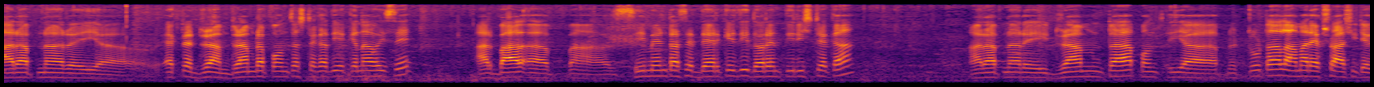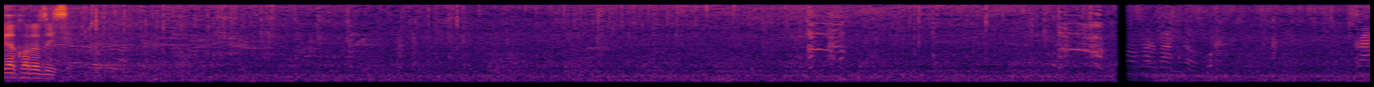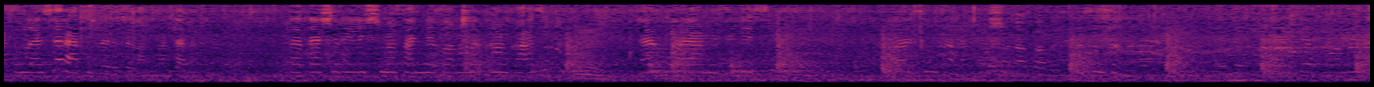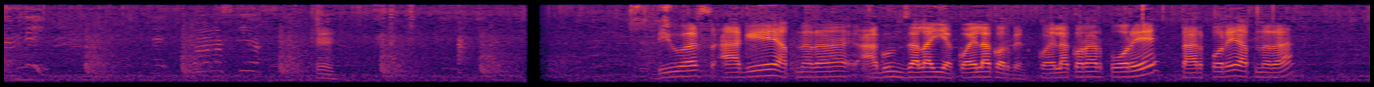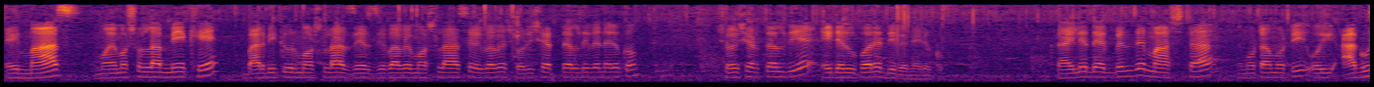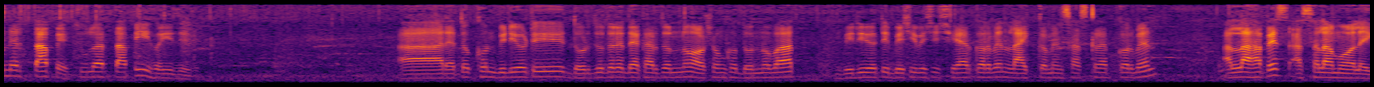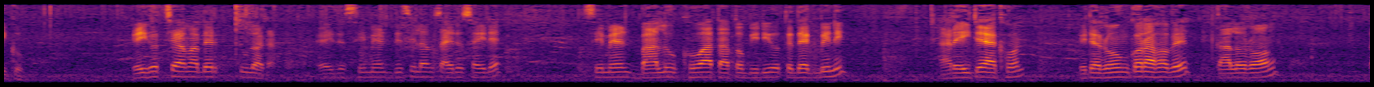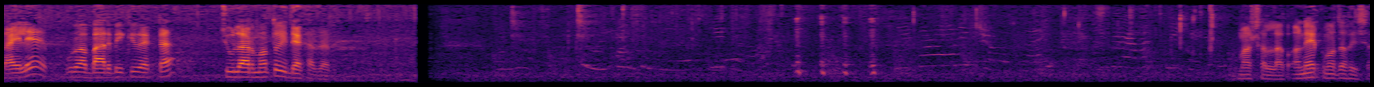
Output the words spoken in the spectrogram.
আর আপনার এই একটা ড্রাম। ড্রামটা পঞ্চাশ টাকা দিয়ে কেনা হয়েছে আর বা সিমেন্ট আছে দেড় কেজি, ধরেন তিরিশ টাকা। আর আপনার এই ড্রামটা ইয়া আপনার টোটাল আমার একশো আশি টাকা খরচ হয়েছে দেশের ইলিশ মাছ আনিয়ে জনমের খান এরপরে আমি ভিউয়ার্স আগে আপনারা আগুন জ্বালাইয়া কয়লা করবেন। কয়লা করার পরে, তারপরে আপনারা এই মাছ, ময় মশলা মেখে, বারবিকিউর মশলা যে যেভাবে মশলা আছে ওইভাবে সরিষার তেল দিবেন এরকম। সরিষার তেল দিয়ে এইটার উপরে দিবেন এরকম। তাইলে দেখবেন যে মাছটা মোটামুটি ওই আগুনের তাপে, চুলার তাপেই হয়ে যাবে। আর এতক্ষণ ভিডিওটি ধৈর্য ধরে দেখার জন্য অসংখ্য ধন্যবাদ। ভিডিওটি বেশি বেশি শেয়ার করবেন, লাইক, কমেন্ট, সাবস্ক্রাইব করবেন। আল্লাহ হাফেজ, আসসালামু আলাইকুম। এই হচ্ছে আমাদের চুলাটা। এই যে সিমেন্ট দিছিলাম সাইডে সাইডে। সিমেন্ট, বালু, খোয়া, তা তো ভিডিওতে দেখবেনই আর এইটা এখন, এটা রং করা হবে, কালো রং। তাইলে পুরো বারবিকিউ একটা চুলার মতোই দেখা যাবে। মার্শাল্লাহ অনেক মজা হয়েছে।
